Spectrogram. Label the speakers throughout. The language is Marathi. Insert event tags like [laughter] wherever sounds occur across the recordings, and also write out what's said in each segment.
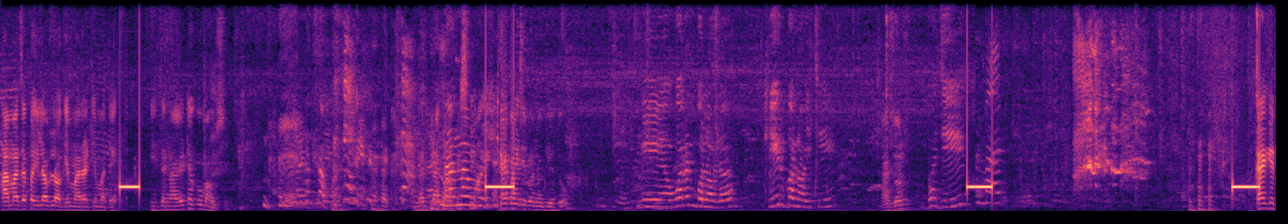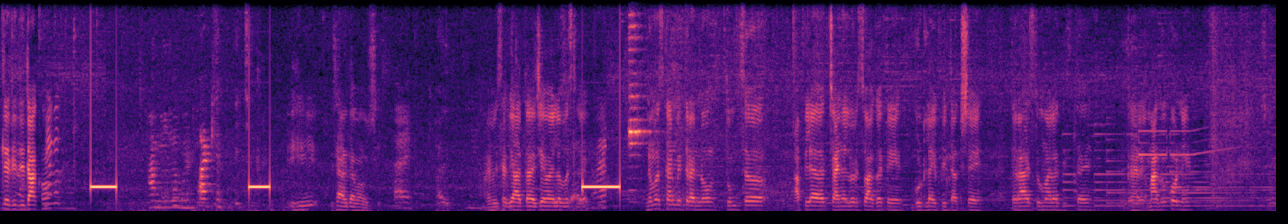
Speaker 1: हा माझा पहिला व्लॉग आहे मराठीमध्ये. हिचं नाव आहे ठकू मावशी. काय भाजी बनवते तू?
Speaker 2: मी वरण बनवलं खीर बनवायची.
Speaker 1: अजून?
Speaker 2: भजी.
Speaker 1: काय घेतलं तिथे दाखव. ही शारदा मावशी. आम्ही सगळे आता जेवायला बसलोय. नमस्कार मित्रांनो तुमचं आपल्या चॅनलवर स्वागत आहे. Good Life with Akshay. तर आज तुम्हाला दिसतंय घर मागं कोण आहे?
